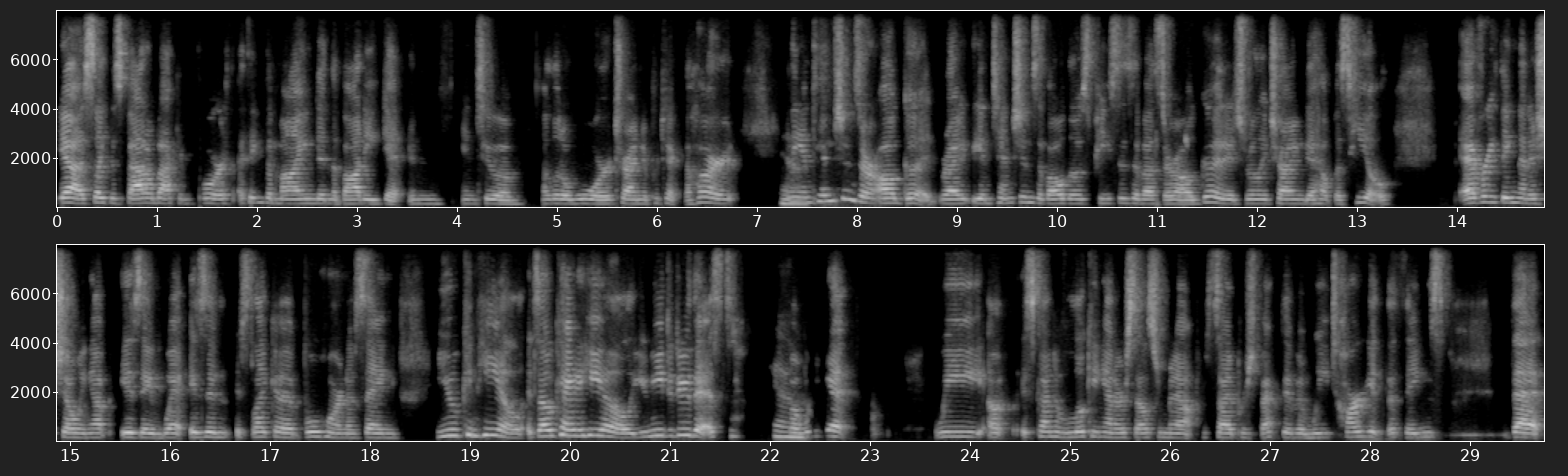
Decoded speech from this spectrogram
Yeah, it's like this battle back and forth. I think the mind and the body get in into a, a little war trying to protect the heart. And the intentions are all good, right? The intentions of all those pieces of us are all good. It's really trying to help us heal. Everything that is showing up is a way is in it's like a bullhorn of saying, you can heal. It's okay to heal. You need to do this. Yeah. But we get we uh, it's kind of looking at ourselves from an outside perspective and we target the things that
